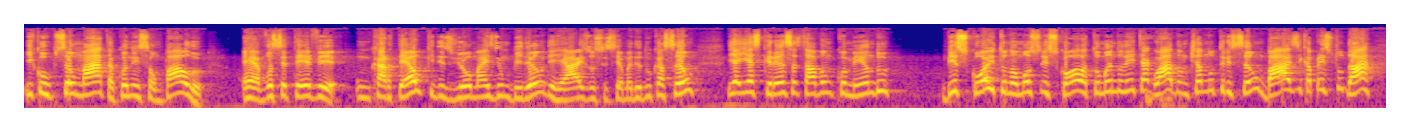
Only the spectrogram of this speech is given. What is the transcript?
E corrupção mata, quando em São Paulo é, você teve um cartel que desviou mais de um bilhão de reais do sistema de educação, e aí as crianças estavam comendo biscoito no almoço da escola, tomando leite aguado, não tinha nutrição básica para estudar.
